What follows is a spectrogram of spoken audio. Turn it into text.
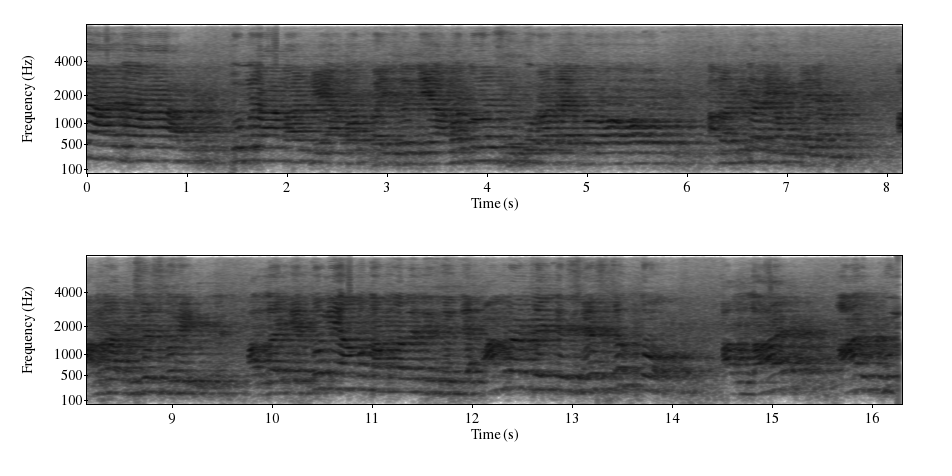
নাযাব তোমরা আমার নিয়ামত পাইছো নিয়ামত শুকর আদায় করো আমরা কিতা নিয়ামত পাইলাম আমরা বিশেষ করে আল্লাহ এত আমাদের দিয়েছেন যে, আমরা চাইতে শ্রেষ্ঠত্ব আল্লাহ আর কোন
